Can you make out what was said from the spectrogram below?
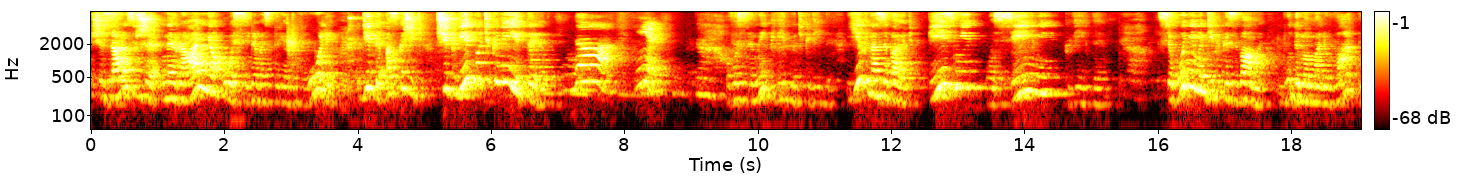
що зараз вже не рання осінь, дерева стоять голі. Діти, а скажіть, чи квітнуть квіти? Да. Нет. Восени квітнуть квіти. Їх називають пізні осінні квіти. Сьогодні ми, дітки, з вами будемо малювати,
